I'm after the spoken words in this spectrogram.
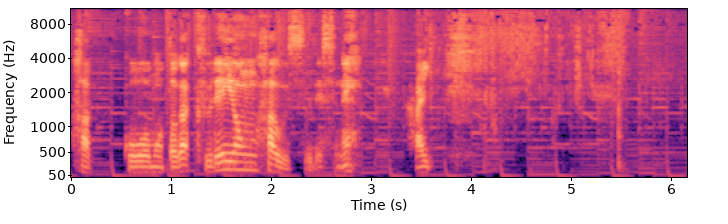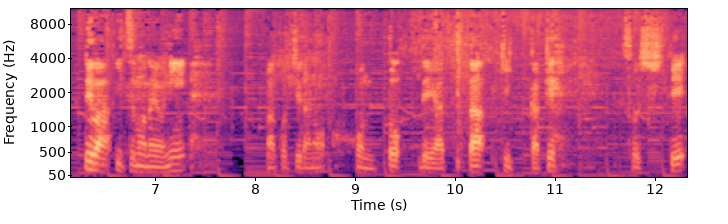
発行元がクレヨンハウスですね。はい。では、いつものように、まあ、こちらの本と出会ったきっかけ、そして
